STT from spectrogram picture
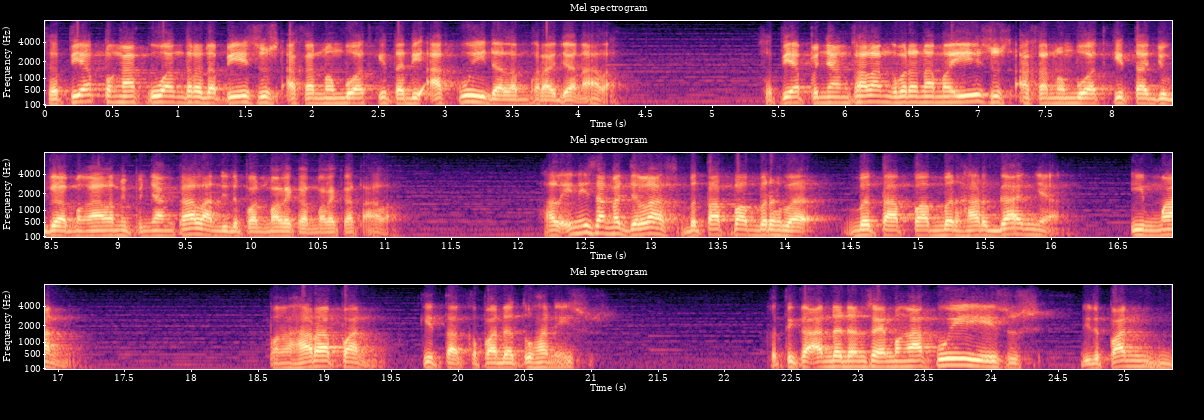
Setiap pengakuan terhadap Yesus akan membuat kita diakui dalam kerajaan Allah. Setiap penyangkalan kepada nama Yesus akan membuat kita juga mengalami penyangkalan di depan malaikat-malaikat Allah. Hal ini sangat jelas betapa berha betapa berharganya iman pengharapan kita kepada Tuhan Yesus. Ketika Anda dan saya mengakui Yesus di depan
